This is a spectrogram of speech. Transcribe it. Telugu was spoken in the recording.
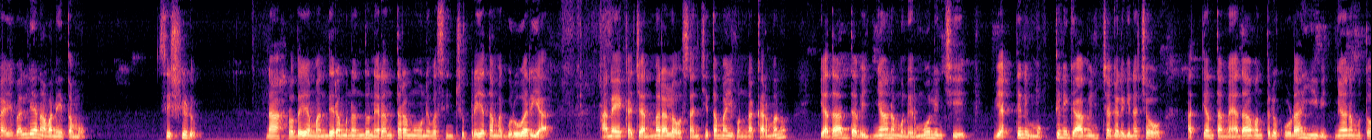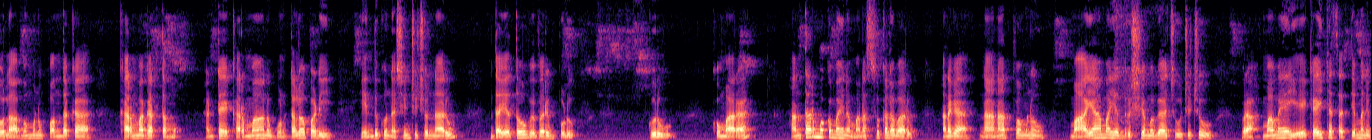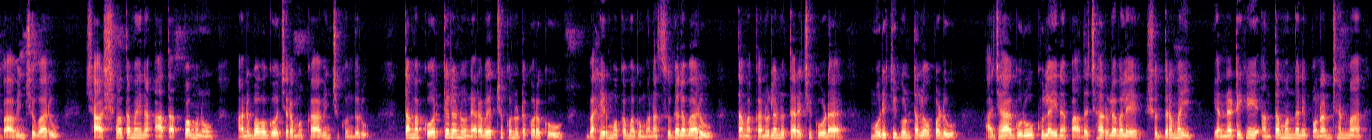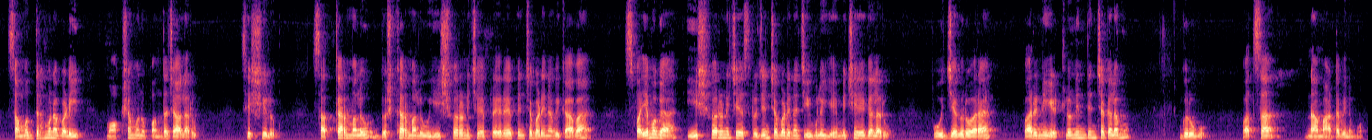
కైవల్య నవనీతము శిష్యుడు నా హృదయ మందిరమునందు నిరంతరము నివసించు ప్రియతమ గురువర్య అనేక జన్మలలో సంచితమై ఉన్న కర్మను యథార్థ విజ్ఞానము నిర్మూలించి వ్యక్తిని ముక్తిని గావించగలిగినచో అత్యంత మేధావంతులు కూడా ఈ విజ్ఞానముతో లాభమును పొందక కర్మగర్తము అంటే కర్మాను గుంటలో పడి ఎందుకు నశించుచున్నారు? దయతో వివరింపుడు. గురువు. కుమార అంతర్ముఖమైన మనస్సు కలవారు. అనగా నానాత్వమును మాయామయ దృశ్యముగా చూచుచు బ్రహ్మమే ఏకైక సత్యమని భావించువారు. శాశ్వతమైన ఆ తత్వమును అనుభవగోచరము కావించుకుందురు. తమ కోర్కెలను నెరవేర్చుకొనుట కొరకు బహిర్ముఖమగు మనస్సు గలవారు తమ కనులను తెరచి కూడా మురికి గుంటలోపడు అజాగురూకులైన పాదచారుల వలె క్షుద్రమై ఎన్నటికీ అంతమందని పునర్జన్మ సముద్రమున బడి మోక్షమును పొందజాలరు. శిష్యులు సత్కర్మలు దుష్కర్మలు ఈశ్వరునిచే ప్రేరేపించబడినవి కావా? స్వయముగా ఈశ్వరునిచే సృజించబడిన జీవులు ఏమి చేయగలరు? పూజ్య గురువరా వారిని ఎట్లు నిందించగలము? గురువు వత్స నా మాట వినుము.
